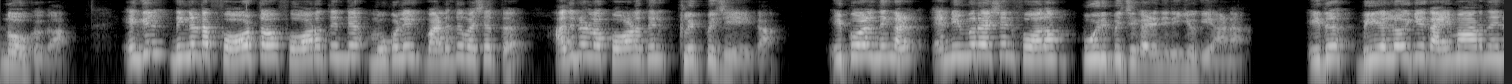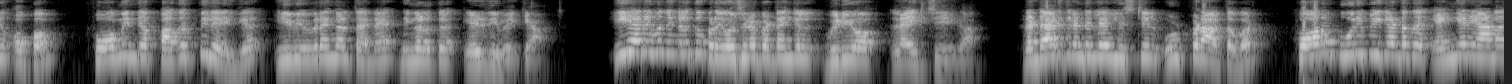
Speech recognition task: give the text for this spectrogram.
നോക്കുക. എങ്കിൽ നിങ്ങളുടെ ഫോട്ടോ ഫോറത്തിന്റെ മുകളിൽ വലതുവശത്ത് അതിനുള്ള കോളത്തിൽ ക്ലിപ്പ് ചെയ്യുക. ഇപ്പോൾ നിങ്ങൾ എന്യൂമറേഷൻ ഫോറം പൂരിപ്പിച്ചു കഴിഞ്ഞിരിക്കുകയാണ്. ഇത് ബി എൽ ഒക്ക് കൈമാറുന്നതിന് ഒപ്പം ഫോമിന്റെ പകർപ്പിലേക്ക് ഈ വിവരങ്ങൾ തന്നെ നിങ്ങൾക്ക് എഴുതി വയ്ക്കാം. ഈ അറിവ് നിങ്ങൾക്ക് പ്രയോജനപ്പെട്ടെങ്കിൽ വീഡിയോ ലൈക്ക് ചെയ്യുക. രണ്ടായിരത്തി രണ്ടിലെ ലിസ്റ്റിൽ ഉൾപ്പെടാത്തവർ ഫോറം പൂരിപ്പിക്കേണ്ടത് എങ്ങനെയാണ്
